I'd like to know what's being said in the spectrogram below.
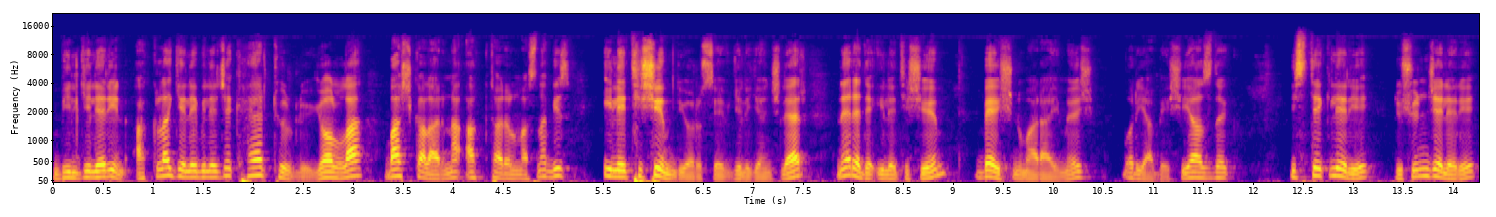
bilgilerin akla gelebilecek her türlü yolla başkalarına aktarılmasına biz iletişim diyoruz sevgili gençler. Nerede iletişim? 5 numaraymış. Buraya 5'i yazdık. İstekleri, düşünceleri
